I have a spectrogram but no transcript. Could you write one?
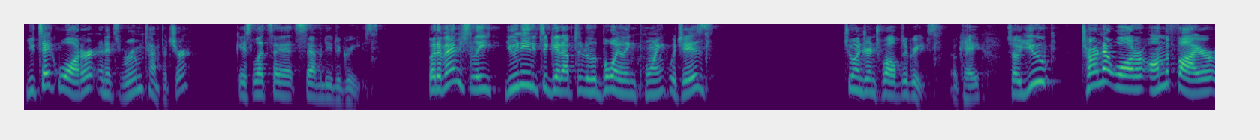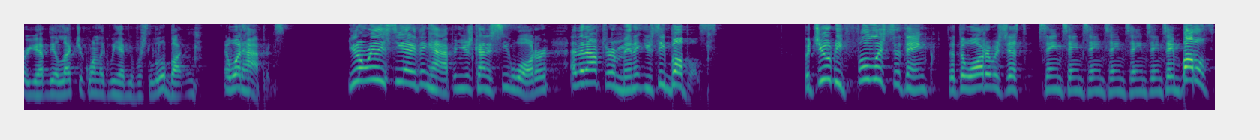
You take water and it's room temperature. Okay, so let's say that's 70 degrees. But eventually, you need it to get up to the boiling point, which is 212 degrees. Okay, so you turn that water on the fire, or you have the electric one like we have, you push a little button, and what happens? You don't really see anything happen, you just kind of see water, and then after a minute, you see bubbles. But you would be foolish to think that the water was just same, same, same, same, same, same, same bubbles.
